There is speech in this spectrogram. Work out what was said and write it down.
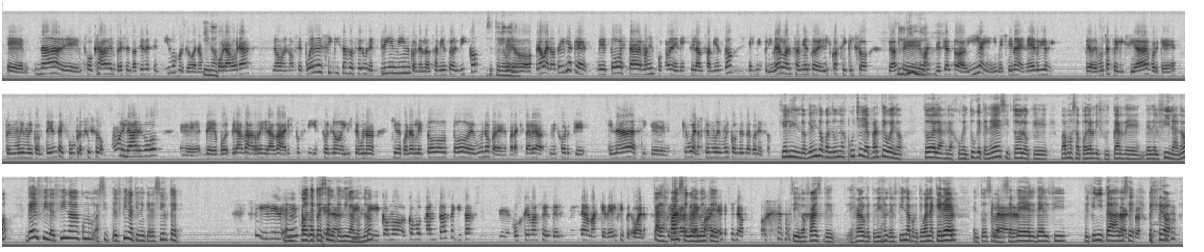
Eh, nada de enfocada en presentaciones en vivo, porque, bueno, por ahora no no se puede sí quizás hacer un streaming con el lanzamiento del disco Eso estaría pero bueno. pero bueno te diría que eh, todo está más enfocado en este lanzamiento es mi primer lanzamiento de disco, así que eso lo hace más especial todavía y, me llena de nervios, pero de mucha felicidad porque estoy muy, muy contenta y fue un proceso muy largo eh, de grabar, regrabar, esto sí, esto no, y viste, uno quiere ponerle todo, todo de uno para, para que salga mejor que, que nada, así que, que bueno, estoy muy, muy contenta con eso. Qué lindo, qué lindo cuando uno escucha y aparte, bueno, toda la, la, juventud que tenés y todo lo que vamos a poder disfrutar de, de Delfina, ¿no? Delfi, Delfina, ¿cómo, así, Delfina tienen que decirte. Sí, eh, cuando te presenten, digamos, ¿no? Sí, como, como cantante quizás eh, busqué más el Delfina más que Delfi, pero bueno. Claro, los fans seguramente. sí, los fans, de, es raro que te digan Delfina porque te van a querer, entonces van a ser Del, Delfi, Delfinita, no sé, pero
